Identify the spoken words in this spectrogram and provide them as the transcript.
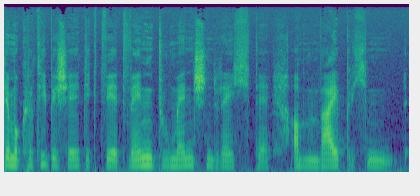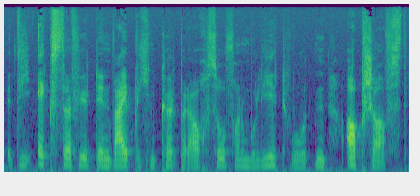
Demokratie beschädigt wird, wenn du Menschenrechte am weiblichen, die extra für den weiblichen Körper auch so formuliert wurden, abschaffst,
